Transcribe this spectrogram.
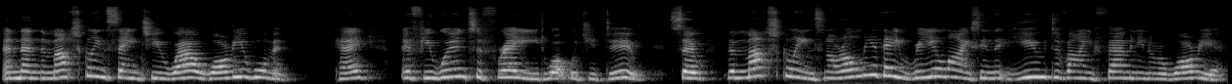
And then the masculine saying to you, wow, warrior woman, okay? If you weren't afraid, what would you do? So the masculines, not only are they realizing that you, divine feminine, are a warrior,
